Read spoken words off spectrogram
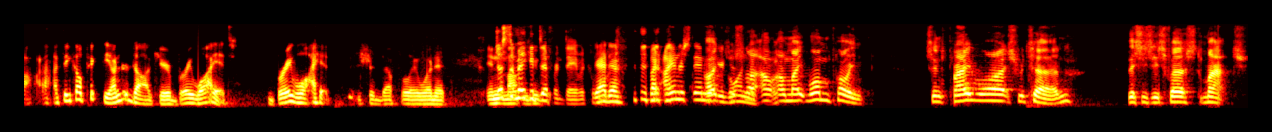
I, I think I'll pick the underdog here, Bray Wyatt. Bray Wyatt should definitely win it. in Just to make Dew. it different, David. Come Yeah, on. yeah. but I understand what I you're just going like. I'll, Jay. I'll make one point. Since Bray Wyatt's return, this is his first match,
